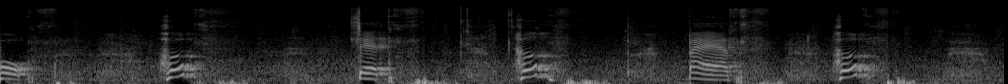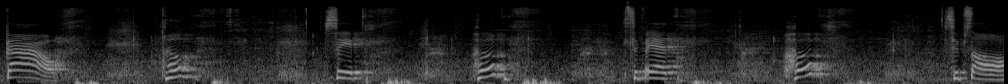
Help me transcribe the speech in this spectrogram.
หกฮึบเจ็ดฮึบแปดฮึบเก้าฮึบสิบฮึบสิบเอ็ดฮึบสิบสอง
